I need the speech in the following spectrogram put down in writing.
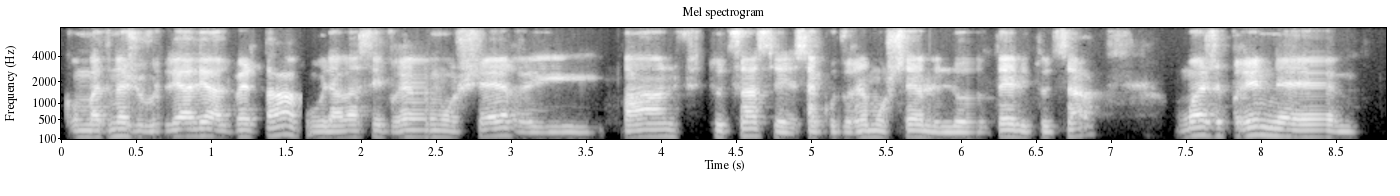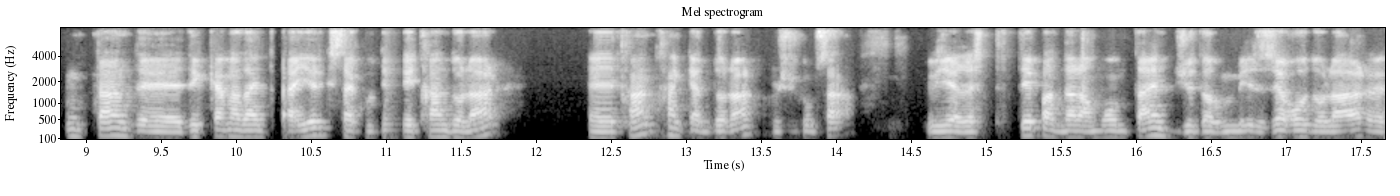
comme maintenant je voulais aller à Alberta, où là-bas c'est vraiment cher, et Banff, tout ça, ça coûte vraiment cher, l'hôtel et tout ça. Moi, j'ai pris une, une tente de, de Canada Tire qui ça coûtait 30 dollars, 30, 34 dollars, quelque chose comme ça. J'ai resté pendant la montagne, j'ai dormi 0 dollars euh,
